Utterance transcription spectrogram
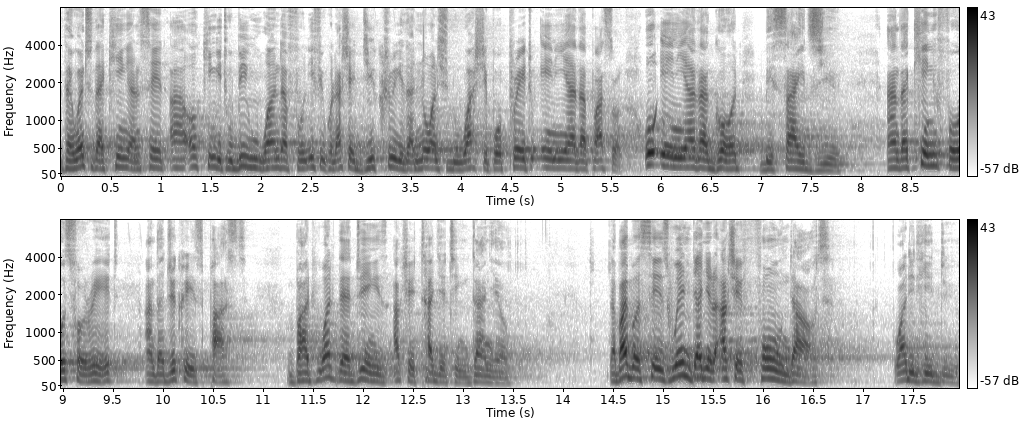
they went to the king and said, ah, Oh, king, it would be wonderful if you could actually decree that no one should worship or pray to any other person or any other God besides you. And the king falls for it, and the decree is passed. But what they're doing is actually targeting Daniel. The Bible says when Daniel actually found out, what did he do?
